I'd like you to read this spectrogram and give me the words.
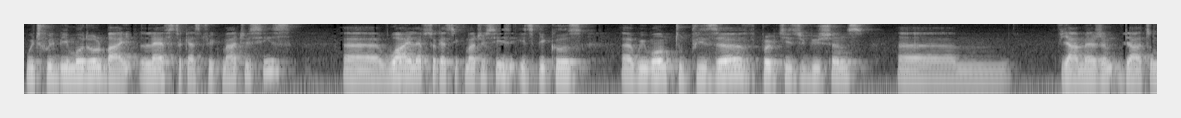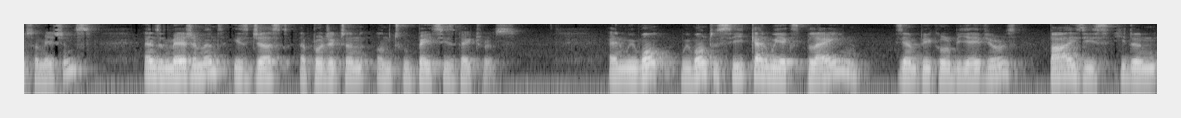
which will be modeled by left stochastic matrices uh, why left stochastic matrices? It's because uh, we want to preserve probability distributions um, via, via transformations. And the measurement is just a projection onto basis vectors. And we want, we want to see, can we explain the empirical behaviors by this hidden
